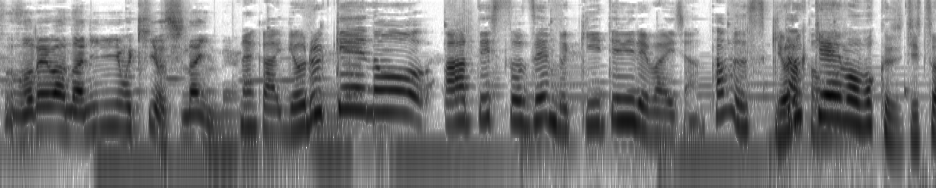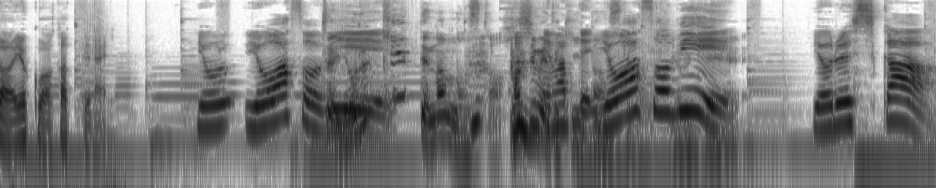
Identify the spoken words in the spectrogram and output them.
そ それは何にも寄与しないんだよ。なんか夜系のアーティスト全部聞いてみればいいじゃん。多分好きだと思う。夜系も僕実はよく分かってない。よ夜遊ちょ夜び系、って何なんですか？初めて聞いたんですけどえ待って夜遊び夜しか、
